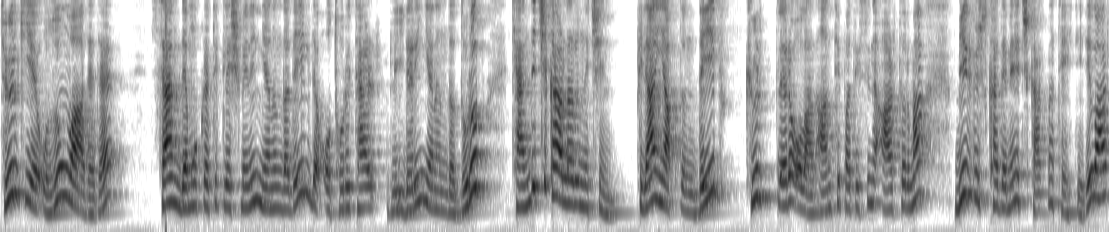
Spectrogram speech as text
Türkiye uzun vadede sen demokratikleşmenin yanında değil de otoriter liderin yanında durup kendi çıkarların için plan yaptın deyip Kürtlere olan antipatisini artırma, bir üst kademeye çıkartma tehdidi var.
